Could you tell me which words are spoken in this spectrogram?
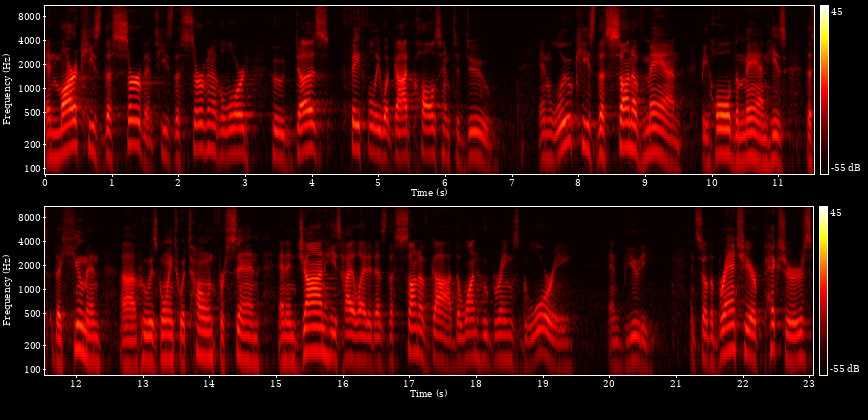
In Mark, he's the servant. He's the servant of the Lord who does faithfully what God calls him to do. In Luke, he's the Son of Man. Behold the man. He's the, the human uh, who is going to atone for sin. And in John, he's highlighted as the Son of God, the one who brings glory and beauty. And so the branch here pictures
